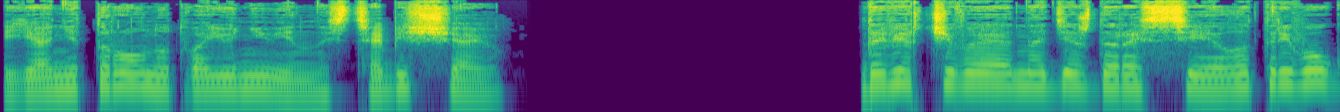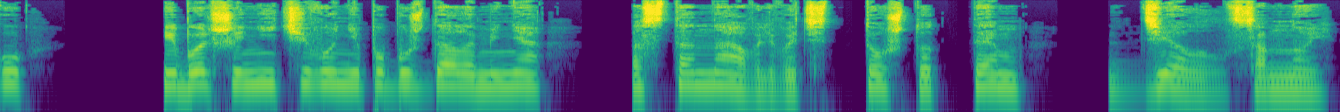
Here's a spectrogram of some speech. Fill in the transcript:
Я не трону твою невинность, обещаю. Доверчивая надежда рассеяла тревогу, и больше ничего не побуждало меня останавливать то, что Тем делал со мной.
